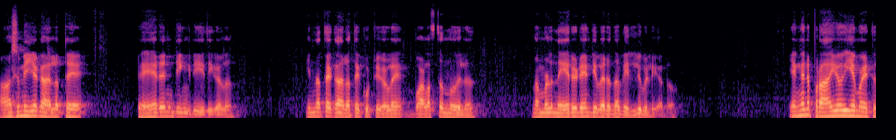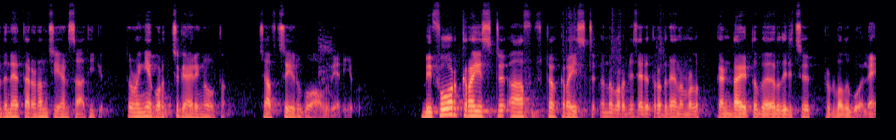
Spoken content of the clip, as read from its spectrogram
ആധുനിക കാലത്തെ പേരന്റിങ് രീതികൾ ഇന്നത്തെ കാലത്തെ കുട്ടികളെ വളർത്തുന്നതിൽ നമ്മൾ നേരിടേണ്ടി വരുന്ന വെല്ലുവിളികളോ എങ്ങനെ പ്രായോഗികമായിട്ട് ഇതിനെ തരണം ചെയ്യാൻ സാധിക്കും? തുടങ്ങിയ കുറച്ച് കാര്യങ്ങളൊക്കെ ചർച്ച ചെയ്തു പോകുകയായിരിക്കും ബിഫോർ ക്രൈസ്റ്റ് ആഫ്റ്റർ ക്രൈസ്റ്റ് എന്ന് പറഞ്ഞ ചരിത്രത്തിനെ നമ്മൾ രണ്ടായിട്ട് വേർതിരിച്ചിട്ടുള്ളതുപോലെ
